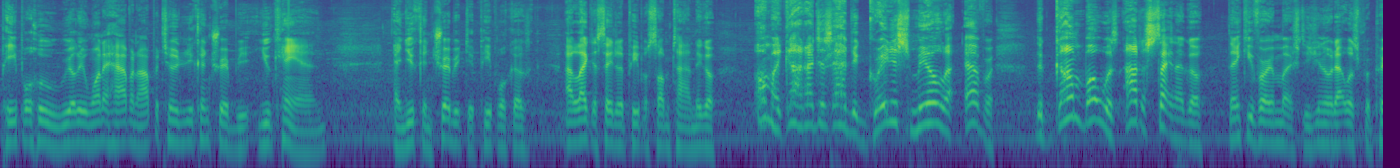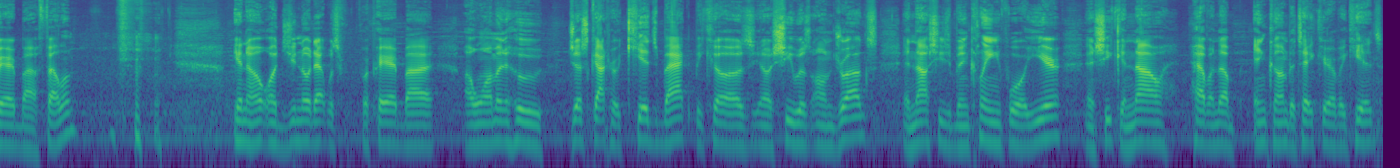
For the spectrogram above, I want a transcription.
people who really want to have an opportunity to contribute you can and you contribute to people because i like to say to the people sometimes they go oh my god i just had the greatest meal ever. The gumbo was out of sight and i go thank you very much. Did you know that was prepared by a felon you know, or did you know that was prepared by a woman who just got her kids back because you know she was on drugs and now she's been clean for a year and she can now have enough income to take care of her kids.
